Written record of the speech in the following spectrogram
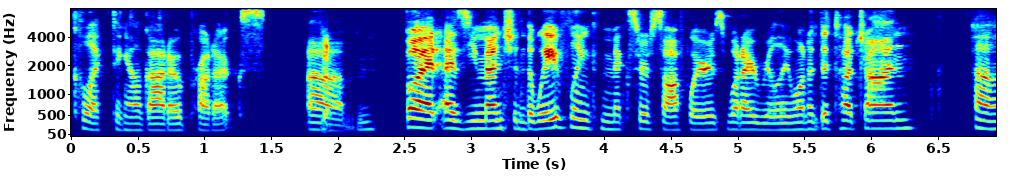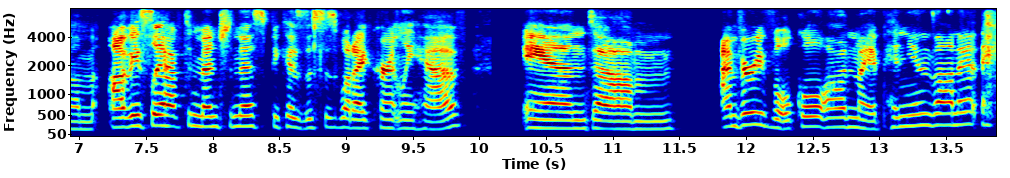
collecting elgato products Yep. um but as you mentioned the wavelength mixer software is what i really wanted to touch on um obviously i have to mention this because this is what i currently have and um i'm very vocal on my opinions on it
